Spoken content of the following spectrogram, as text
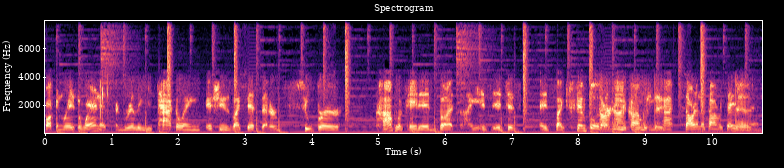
fucking raise awareness and really tackling issues like this that are super complicated, but like it, it just it's like simple. Starting the conversation. easy. Starting the conversation, Yeah. man.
